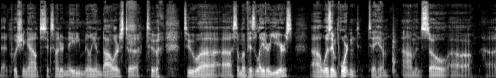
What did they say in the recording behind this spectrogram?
that pushing out $680 million to, to, to uh, uh, some of his later years uh, was important to him. Um, and so uh, uh,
